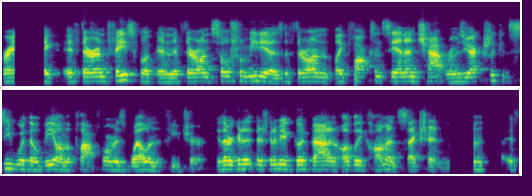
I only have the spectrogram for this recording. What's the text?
right? like if they're on Facebook and if they're on social medias, if they're on like Fox and CNN chat rooms, you actually can see where they'll be on the platform as well in the future. They're gonna there's gonna be a good, bad, and ugly comments section. And if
